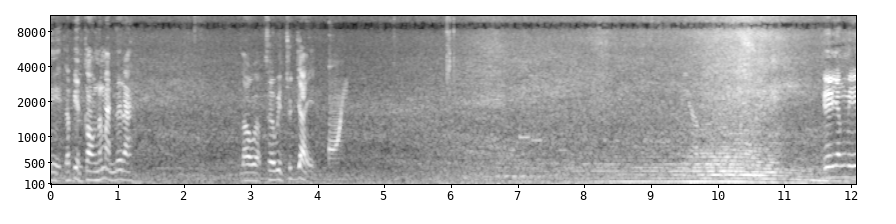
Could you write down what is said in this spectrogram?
นี่เราเปลี่ยนกองน้ำมันด้วยนะ เราแบบเซอร์วิสชุดใหญ่นี่ครับ คือยังมี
